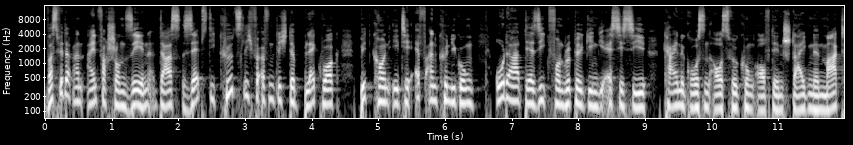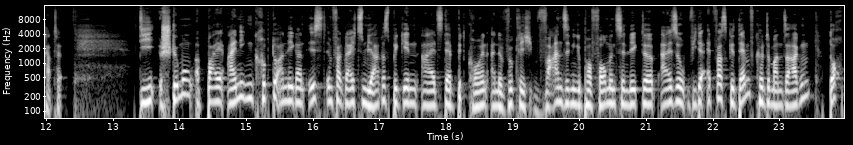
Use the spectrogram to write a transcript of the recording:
was wir daran einfach schon sehen, dass selbst die kürzlich veröffentlichte BlackRock Bitcoin ETF Ankündigung oder der Sieg von Ripple gegen die SEC keine großen Auswirkungen auf den steigenden Markt hatte. Die Stimmung bei einigen Kryptoanlegern ist im Vergleich zum Jahresbeginn, als der Bitcoin eine wirklich wahnsinnige Performance hinlegte, also wieder etwas gedämpft könnte man sagen. Doch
